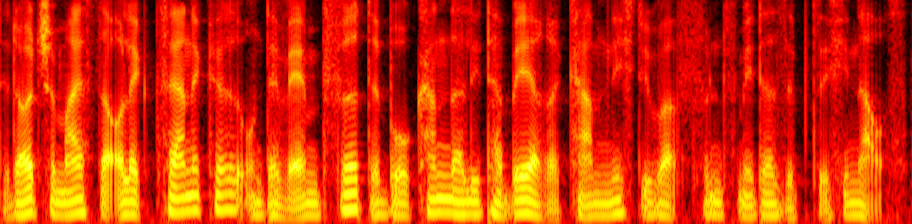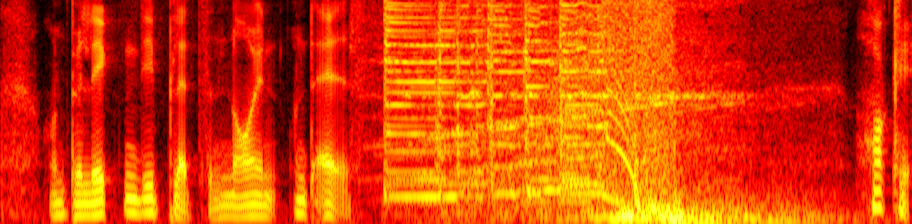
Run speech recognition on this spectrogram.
Der deutsche Meister Oleg Zernickel und der WM-Vierte Burkanda Litabere kamen nicht über 5,70 Meter hinaus und belegten die Plätze 9 und 11. Hockey.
